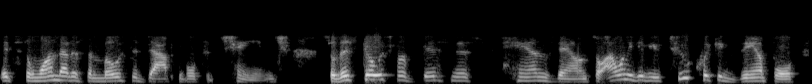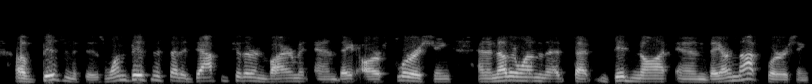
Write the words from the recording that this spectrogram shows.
It's the one that is the most adaptable to change. So this goes for business hands down. So I want to give you two quick examples of businesses. One business that adapted to their environment and they are flourishing, and another one that, that did not and they are not flourishing.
